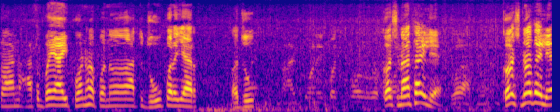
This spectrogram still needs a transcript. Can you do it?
તાન આ તો ભાઈ આઈફોન હ પણ આ તો જોવું પડે યાર. હજુ. આઈફોન એક પછી કશ ના થાય લે. કશ ના થાય લે.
